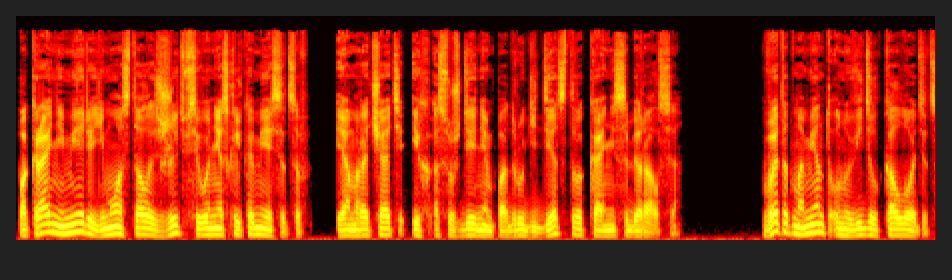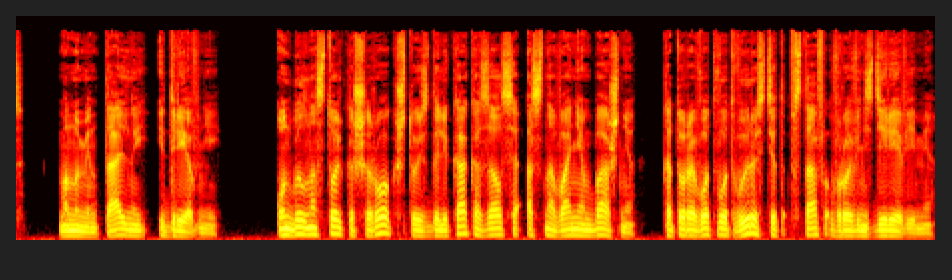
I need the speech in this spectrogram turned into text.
По крайней мере, ему осталось жить всего несколько месяцев, и омрачать их осуждением подруги детства Кай не собирался. В этот момент он увидел колодец, монументальный и древний. Он был настолько широк, что издалека казался основанием башни, которая вот-вот вырастет, встав вровень с деревьями.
